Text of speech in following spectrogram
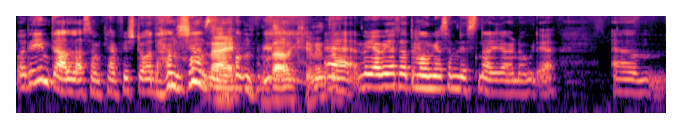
och det är inte alla som kan förstå den känslan. nej, verkligen inte. Eh, Men jag vet att många som lyssnar gör nog det. Ehm,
